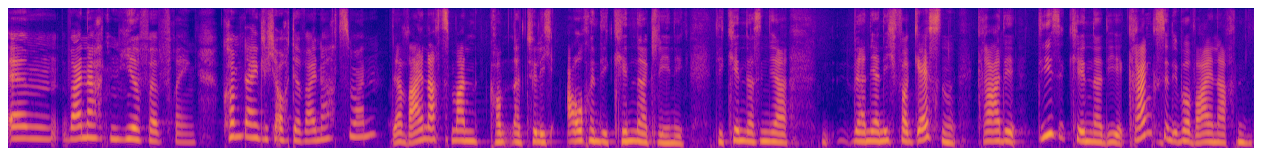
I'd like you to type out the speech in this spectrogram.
ähm, Weihnachten hier verbringen. Kommt eigentlich auch der Weihnachtsmann? Der Weihnachtsmann kommt natürlich auch in die Kinderklinik. Die Kinder sind ja, werden ja nicht vergessen. Gerade diese Kinder, die krank sind über Weihnachten,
